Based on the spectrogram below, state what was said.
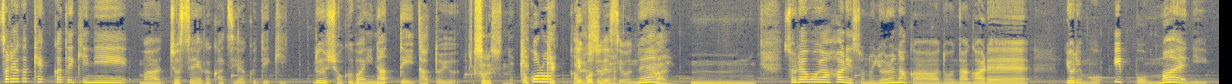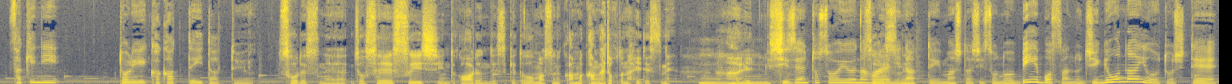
それが結果的に、まあ、女性が活躍できる職場になっていたというそうですね。ところってことですよね。はい、うーん。それをやはりその世の中の流れよりも一歩前に先に取り掛かっていたという。そうですね。女性推進とかはあるんですけど、まあ、それあんま考えたことないですね。うん。はい。自然とそういう流れになっていましたしそ,、のビーボさんの事業内容として、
